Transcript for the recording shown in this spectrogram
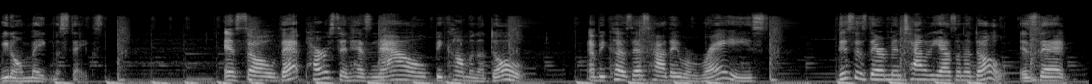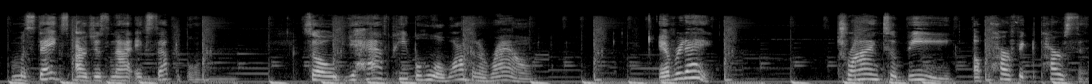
We don't make mistakes." And so that person has now become an adult, and because that's how they were raised, this is their mentality as an adult is that mistakes are just not acceptable. So you have people who are walking around every day trying to be a perfect person.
